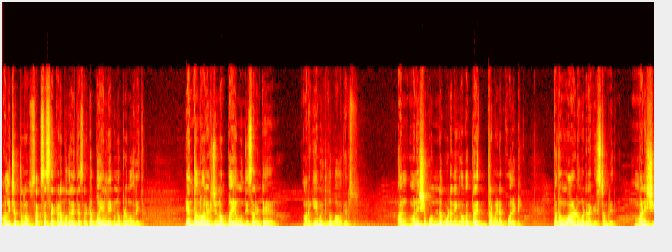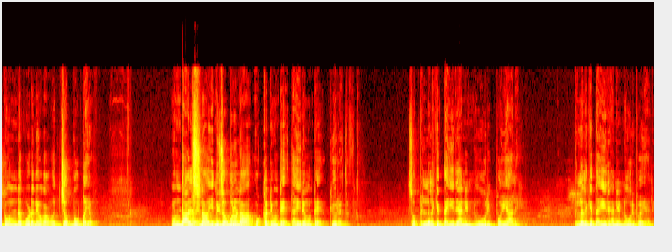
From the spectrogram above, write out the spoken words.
మళ్ళీ చెప్తున్నా సక్సెస్ ఎక్కడ మొదలైతే సార్ అంటే భయం లేకున్నప్పుడే మొదలైతే ఎంత నాలెడ్జ్ ఉన్నా భయం ఉంది సార్ అంటే మనకి ఏమవుతుందో బాగా తెలుసు. మనిషికి ఉండకూడని ఒక దరిద్రమైన క్వాలిటీ పదం వాడడం కూడా నాకు ఇష్టం లేదు. మనిషికి ఉండకూడని ఒక ఒక జబ్బు భయం. ఉండాల్సిన ఎన్ని జబ్బులున్నా ఒక్కటి ఉంటే ధైర్యం ఉంటే క్యూర్ అవుతుంది. సో పిల్లలకి ధైర్యాన్ని నూరిపోయాలి. పిల్లలకి ధైర్యాన్ని నూరిపోయాలి.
